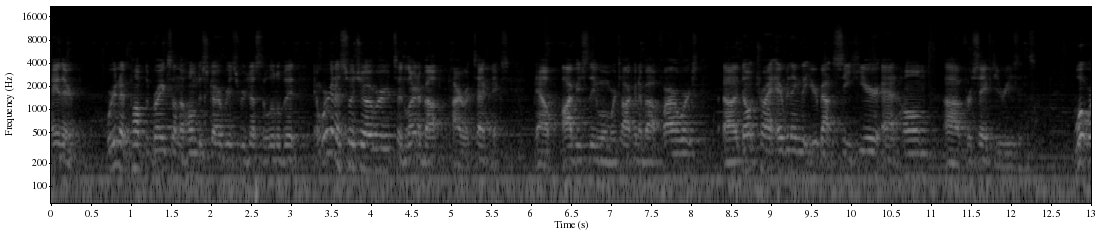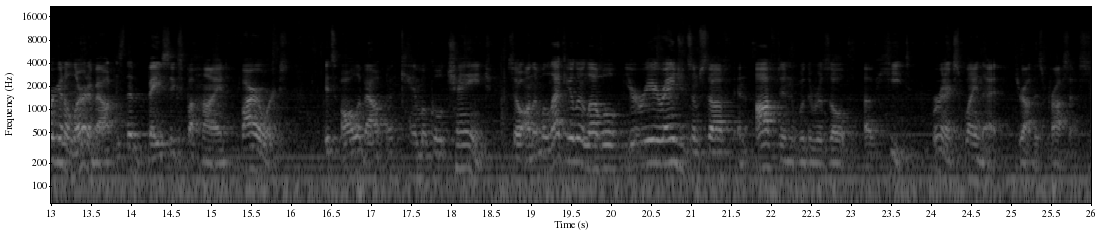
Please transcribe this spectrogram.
Hey there. We're going to pump the brakes on the home discoveries for just a little bit, and we're going to switch over to learn about pyrotechnics. Now, obviously, when we're talking about fireworks, uh, don't try everything that you're about to see here at home uh, for safety reasons. What we're going to learn about is the basics behind fireworks. It's all about a chemical change. So on the molecular level, you're rearranging some stuff, and often with the result of heat. We're going to explain that throughout this process.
